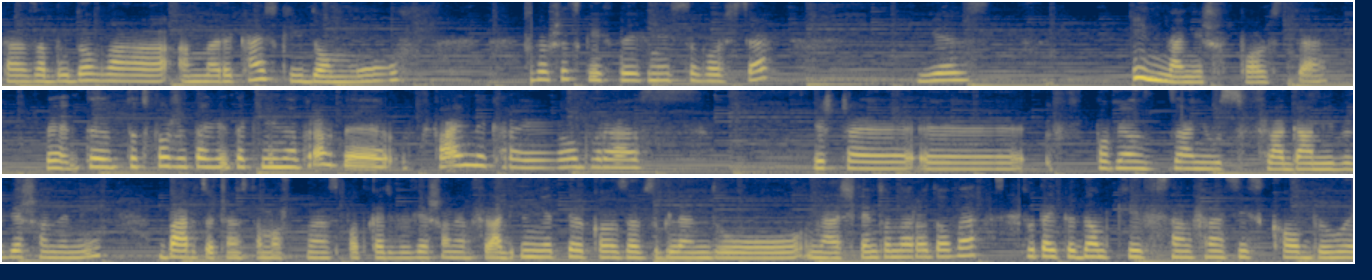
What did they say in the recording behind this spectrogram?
ta zabudowa amerykańskich domów we wszystkich tych miejscowościach jest inna niż w Polsce. To, to, to tworzy taki, taki naprawdę fajny krajobraz, jeszcze e, w powiązaniu z flagami wywieszonymi. Bardzo często można spotkać wywieszone flagi, nie tylko ze względu na święto narodowe. Tutaj te domki w San Francisco były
